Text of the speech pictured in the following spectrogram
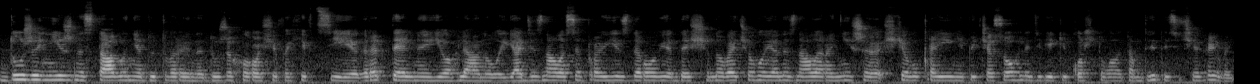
Дуже ніжне ставлення до тварини, дуже хороші фахівці, ретельно її оглянули. Я дізналася про її здоров'я, дещо нове, чого я не знала раніше ще в Україні під час оглядів, які коштували там 2000 гривень.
